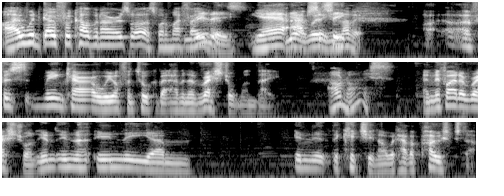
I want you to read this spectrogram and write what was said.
I would go for a carbonara as well. It's one of my favorites. Really? Yeah, Yeah, well, absolutely see- love it. I, I was, me and Carol, we often talk about having a restaurant one day. Oh, nice. And if I had a restaurant in in the in the um, in the, the kitchen, I would have a poster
